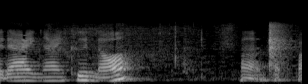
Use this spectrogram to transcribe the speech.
ะได้ง่ายขึ้นเนาะอ่าถัดไป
